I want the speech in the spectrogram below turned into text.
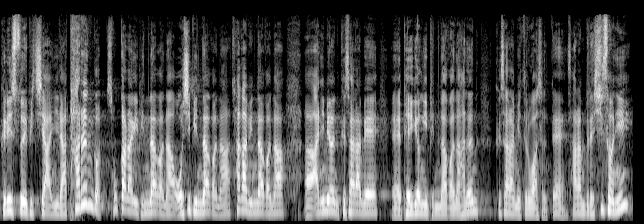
그리스도의 빛이 아니라 다른 것, 손가락이 빛나거나 옷이 빛나거나 차가 빛나거나 아, 아니면 그 사람의 배경이 빛나거나 하는 그 사람이 들어왔을 때 사람들의 시선이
